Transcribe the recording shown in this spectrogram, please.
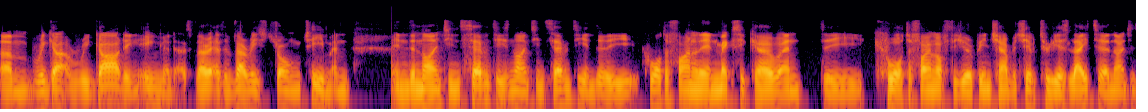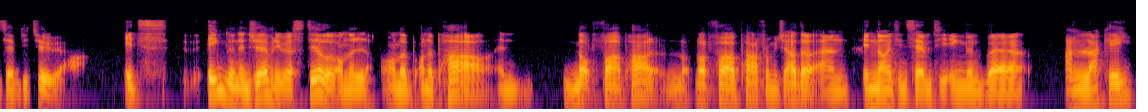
um, rega- regarding England as very as a very strong team, and in the 1970s, 1970 in the quarterfinal in Mexico and the quarterfinal of the European Championship two years later, 1972, it's England and Germany were still on a on a on a par and not far apart, not, not far apart from each other. And in 1970, England were unlucky.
